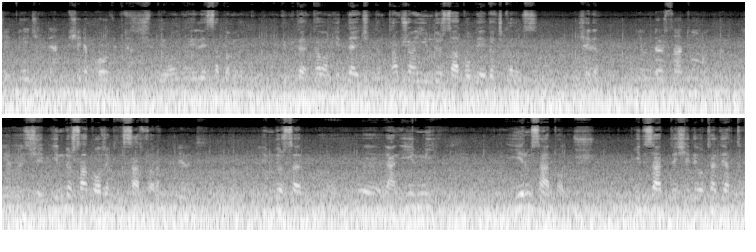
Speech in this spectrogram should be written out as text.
şey Bilecik'ten. Bir şeyde Bozuk'ta. Şimdi onu öyle hesaplamadık. Gümrükten tamam 7'den çıktım. Tam şu an 24 saat oldu evden çıkalım biz. Şeyden. 24 saat olmadı. 20 Şey, 24 saat olacak 2 saat sonra. Evet. 24 saat e, yani 20 20 saat olmuş. 7 saatte şeyde otelde yattık.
